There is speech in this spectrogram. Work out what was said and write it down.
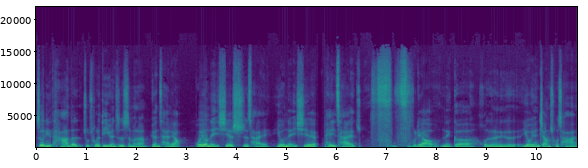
这里他的主厨的第一原则是什么呢？原材料，我有哪些食材，有哪些配菜、辅辅料，那个或者油盐酱醋茶，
